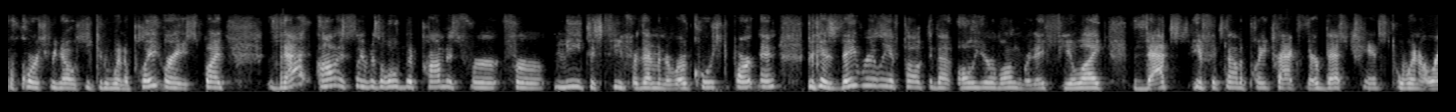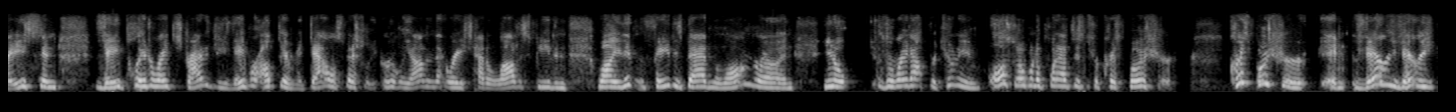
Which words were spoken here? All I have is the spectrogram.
of course, we know he can win a plate race, but that honestly was a little bit promised for for me to see for them in the road course department because they really have talked about all year long where they feel like that's if it's not a plate track, their best chance to win a race, and they played the right strategy. They were up there. McDowell, especially early on in that race, had a lot of speed, and while he didn't fade as bad in the long run, you know the right opportunity. Also, I want to point out this for Chris Buescher. Chris Buescher, in very, very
